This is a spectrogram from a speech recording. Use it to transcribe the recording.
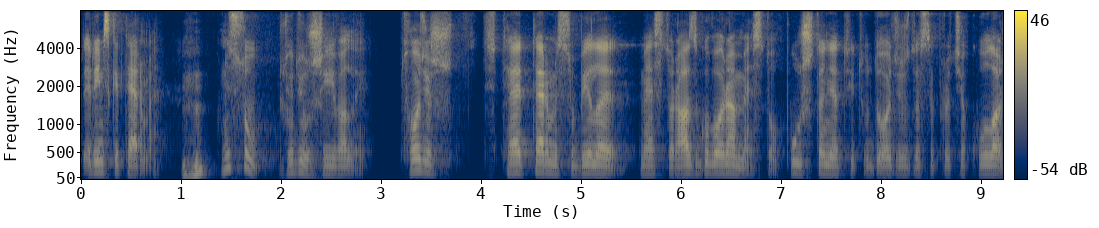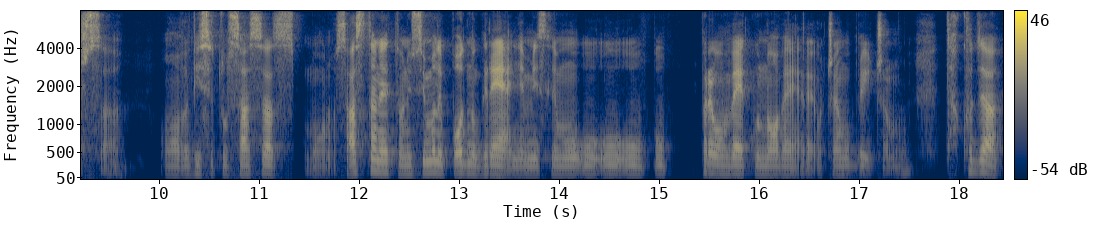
rimske terme. Mm Mhm. -hmm. Oni su ljudi uživali. Dođeš, te terme su bile mesto razgovora, mesto opuštanja, ti tu dođeš da se proćakulaš sa Ove, vi se tu sa, sa, ono, sastanete, oni su imali podno grejanje, mislim, u, u, u, u prvom veku nove ere, o čemu pričamo. Tako da,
